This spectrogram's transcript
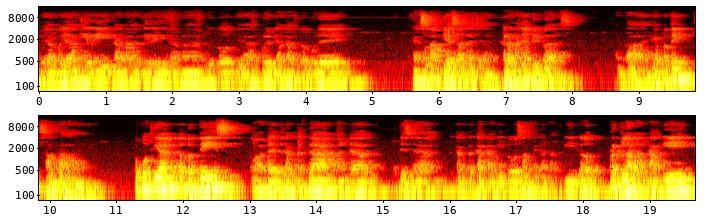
goyang-goyang kiri, kanan, kiri, kanan, lutut ya. Boleh diangkat juga boleh. Kayak senam biasa saja. Gerakannya bebas. Santai. Yang penting santai. Kemudian ke betis, kalau ada yang tegak-tegak, Anda betisnya tegak-tegakkan itu sampaikan lagi ke pergelangan kaki,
